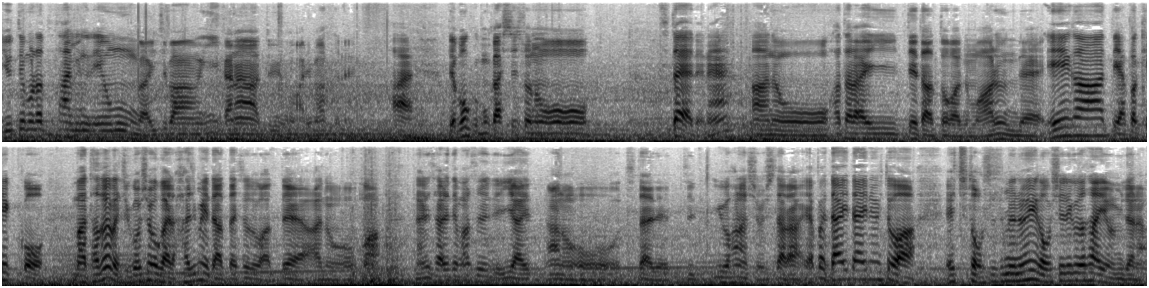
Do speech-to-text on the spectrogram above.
言ってもらったタイミングで読むんが一番いいかなというのはありますね。はい。で僕昔その TSUTAYA でね、あのー、働いてたとかでもあるんで、映画ってやっぱ結構、まあ、例えば自己紹介で初めて会った人とかって、あのー、まあ、何されてますって、いや、あのー、TSUTAYA でっていう話をしたら、やっぱり大体の人は、え、ちょっとおすすめの映画教えてくださいよ、みたいな、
